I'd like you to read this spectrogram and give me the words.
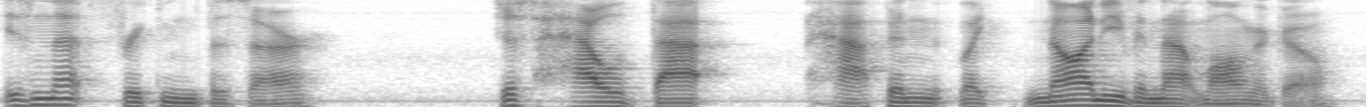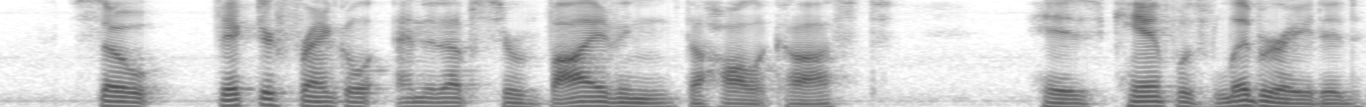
Isn't that freaking bizarre? Just how that happened, like, not even that long ago. So, Viktor Frankl ended up surviving the Holocaust. His camp was liberated,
